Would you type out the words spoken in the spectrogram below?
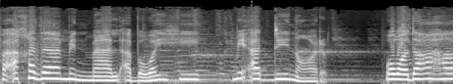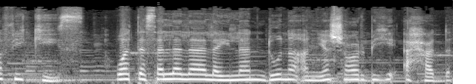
فأخذ من مال أبويه مئة دينار ووضعها في كيس وتسلل ليلا دون أن يشعر به أحد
